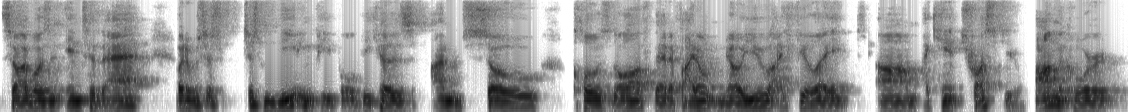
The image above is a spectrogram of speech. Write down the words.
So I wasn't into that, but it was just, just meeting people because I'm so closed off that if I don't know you, I feel like um, I can't trust you. On the court,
